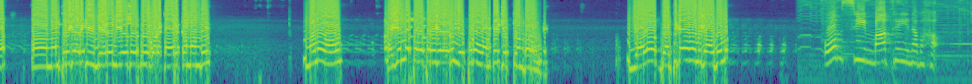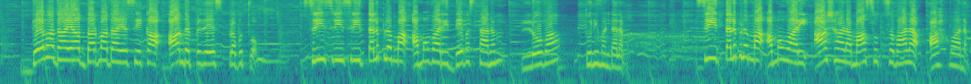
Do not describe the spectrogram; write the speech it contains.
మంత్రి గారికి వేరే నియోజకవర్గంలో కూడా కార్యక్రమం ఉంది. మనం అయ్యన్న పాత్ర గారు ఎప్పుడూ ఒకటే చెప్తుంటారండి. ఎలా బ్రతికాలని కాదు. ఓం శ్రీ మాత్రేయ నమ. దేవాదాయ ధర్మాదాయ శాఖ ఆంధ్రప్రదేశ్ ప్రభుత్వం. శ్రీ శ్రీ శ్రీ తలుపులమ్మ అమ్మవారి దేవస్థానం లోవా తుని మండలం శ్రీ తలుపులమ్మ అమ్మవారి ఆషాఢ మాసోత్సవాల ఆహ్వానం.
